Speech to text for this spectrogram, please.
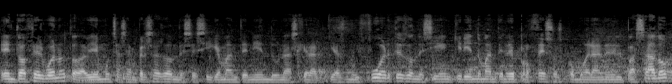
Entonces, bueno, todavía hay muchas empresas donde se sigue manteniendo unas jerarquías muy fuertes, donde siguen queriendo mantener procesos como eran en el pasado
